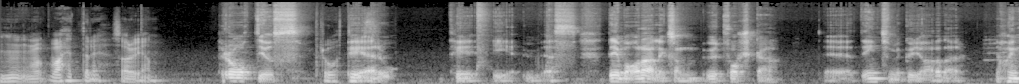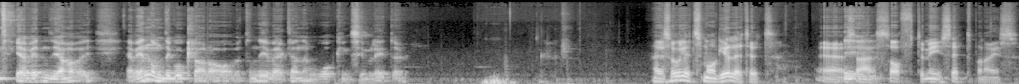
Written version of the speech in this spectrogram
Mm, vad, hette det, sa du igen? Proteus. Proteus. P-R-O-T-E-U-S. Det är bara liksom utforska. Eh, Det är inte så mycket att göra där. Jag, har inte, jag, vet inte, jag, har, jag vet inte om det går att klara av, utan det är verkligen en walking simulator. Det såg lite smågulligt ut. Eh, Så här soft och mysigt på något vis.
